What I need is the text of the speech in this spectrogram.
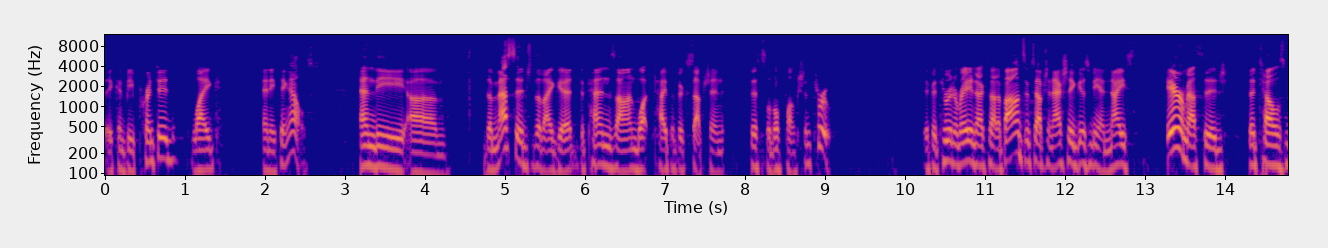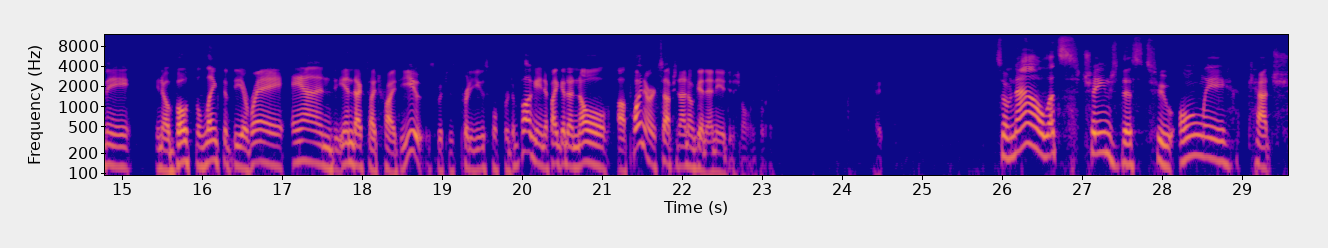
They can be printed like anything else. And the, um, the message that I get depends on what type of exception this little function threw. If it threw an array index out of bounds exception, actually it gives me a nice error message that tells me, you know, both the length of the array and the index I tried to use, which is pretty useful for debugging. If I get a null uh, pointer exception, I don't get any additional information. Right? So now let's change this to only catch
